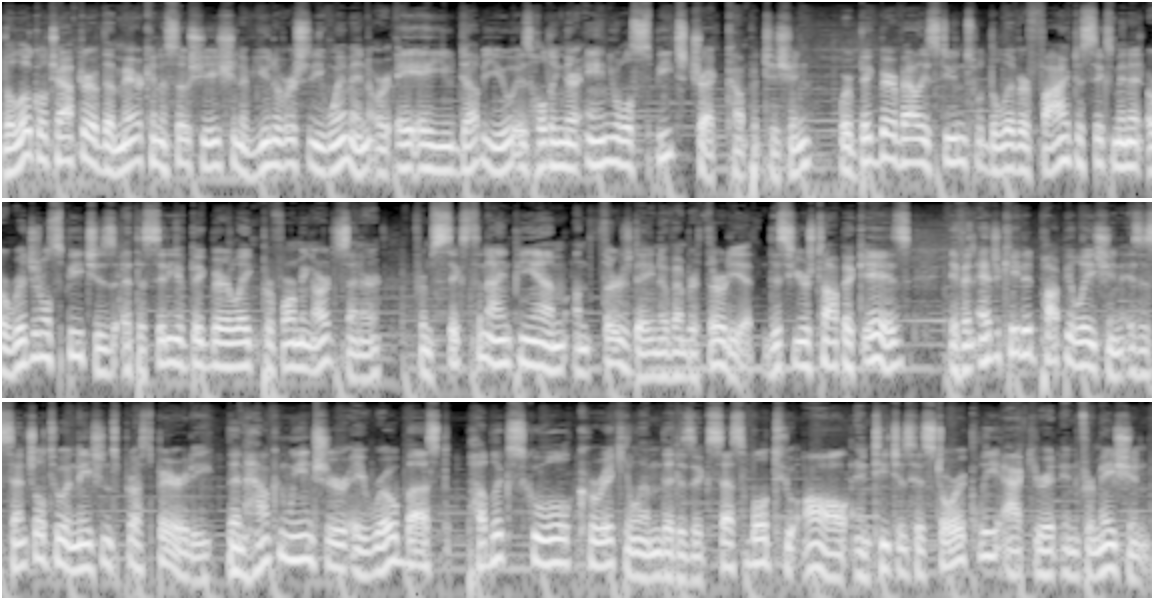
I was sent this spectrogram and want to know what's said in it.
The local chapter of the American Association of University Women, or AAUW, is holding their annual Speech Trek competition, where Big Bear Valley students will deliver five to six minute original speeches at the City of Big Bear Lake Performing Arts Center from 6 to 9 p.m. on Thursday, November 30th. This year's topic is If an educated population is essential to a nation's prosperity, then how can we ensure a robust public school curriculum that is accessible to all and teaches historically accurate information?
